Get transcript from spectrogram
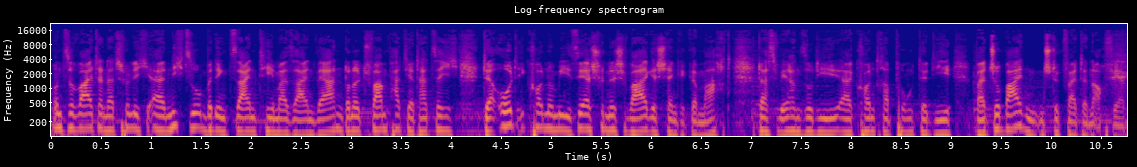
und so weiter natürlich äh, nicht so unbedingt sein Thema sein werden. Donald Trump hat ja tatsächlich der Old Economy sehr schöne Wahlgeschenke gemacht. Das wären so die äh, Kontrapunkte, die bei Joe Biden ein Stück weit dann auch wären.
